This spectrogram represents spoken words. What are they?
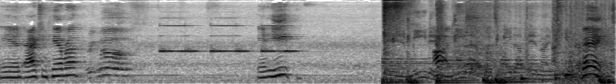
And action camera. Rick moves. And eat. And meet it, Ah. meet up, let's meet up and I meet her. Bang.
